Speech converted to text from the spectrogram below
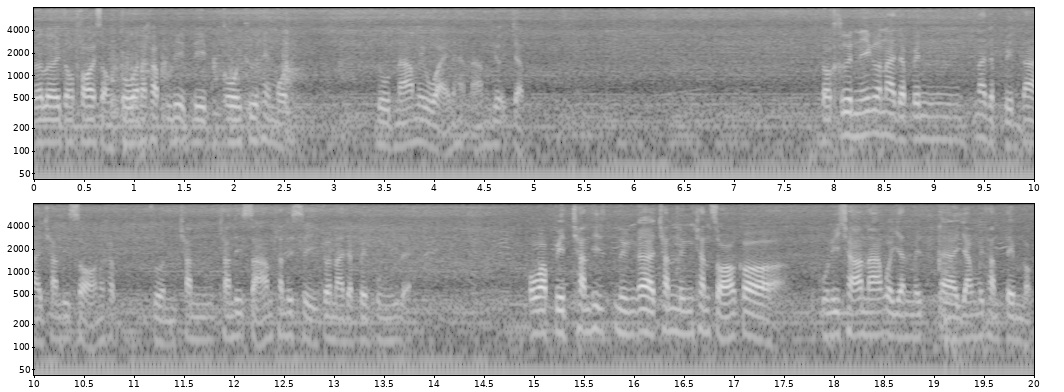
ก็เลยต้องทอยสองตัวนะครับ รีบรีบโกยคืนให้หมด ดูดน้ำไม่ไหวนะฮะน้ำเยอะจัด ก็คืนนี้ก็น่าจะเป็นน่าจะปิดได้ชั้นที่สองนะครับ ส่วนชั้นชั้นที่สามชั้นที่สี่ก็น่าจะเป็นพรุ่งนี้แหละ เพราะว่าปิดชั้นที่หนึ่งเออชั้นหนึ่งชั้นสองก็พรุ่งนี้เช้าน้ำก็ยังไม่เอ่อยังไม่ทันเต็มหรอก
